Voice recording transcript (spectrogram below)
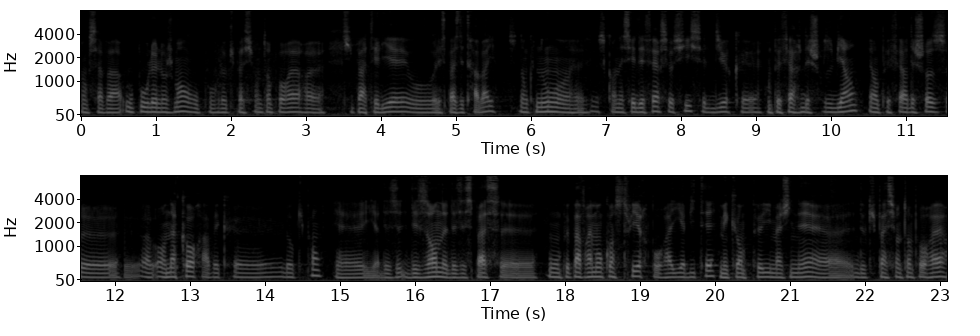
Donc ça va ou pour le logement ou pour l'occupation temporaire euh, type atelier ou l'espace de travail. Donc nous, euh, ce qu'on essaie de faire, c'est aussi de dire qu'on peut faire des choses bien et on peut faire des choses euh, en accord avec euh, l'occupant. Il y a des, des, zones, des espaces où on ne peut pas vraiment construire pour y habiter, mais qu'on peut imaginer d'occupation temporaire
